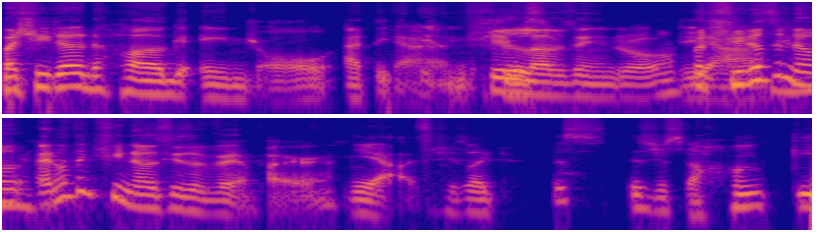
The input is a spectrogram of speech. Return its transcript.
but she did hug angel at the yeah, end she was- loves Angel, but she doesn't know. I don't think she knows he's a vampire. yeah she's like this is just a hunky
